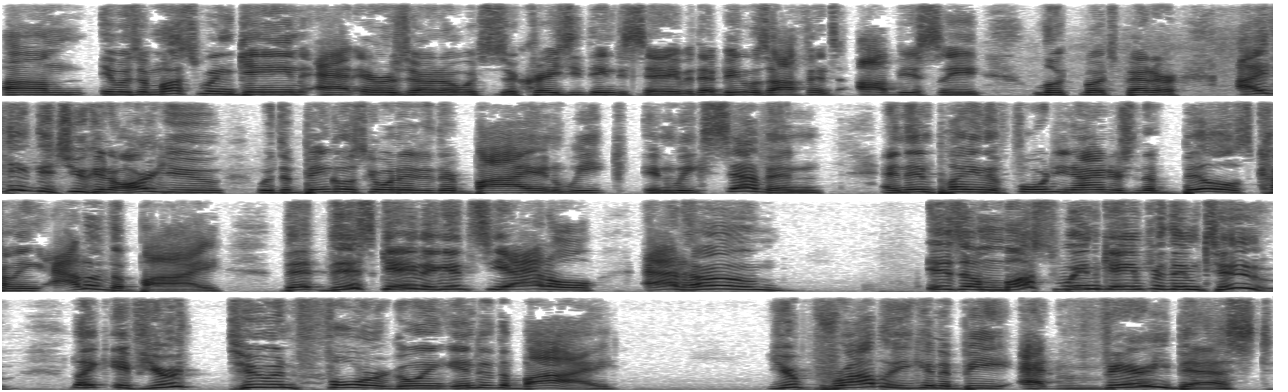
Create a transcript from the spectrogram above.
Um, it was a must-win game at Arizona, which is a crazy thing to say, but that Bengals offense obviously looked much better. I think that you can argue with the Bengals going into their bye in week in week seven and then playing the 49ers and the Bills coming out of the bye, that this game against Seattle at home is a must win game for them too. Like if you're two and four going into the bye, you're probably going to be at very best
